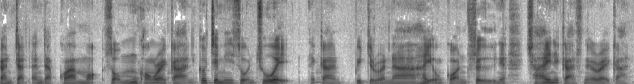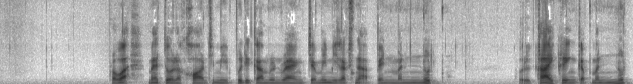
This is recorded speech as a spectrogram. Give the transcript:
การจัดอันดับความเหมาะสมของรายการก็จะมีส่วนช่วยในการพิจารณาให้องค์กรสื่อเนี่ยใช้ในการเสนอรายการ เพราะว่าแม้ตัวละครที่มีพฤติกรรมรุนแรง จะไม่มีลักษณะเป็นมนุษย์ หรือคล้ายคลึงกับมนุษย์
